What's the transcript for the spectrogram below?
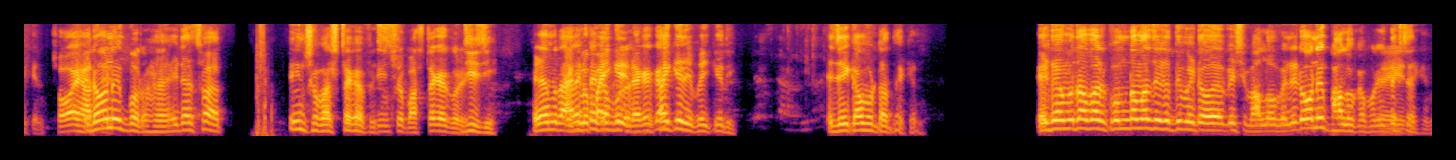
দেখেন ছয় হাত। এটা অনেক বড় হ্যাঁ এটা ছয় হাত তিনশো পাঁচ টাকা তিনশো পাঁচ টাকা করে? জি জি। এটা মধ্যে আরেকটা পাইকারি পাইকারি এই যে কাপড়টা দেখেন। এটার মধ্যে আবার কম দামা যেটা দেবো এটা বেশি ভালো হবে না। এটা অনেক ভালো কাপড় দেখছেন? দেখেন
